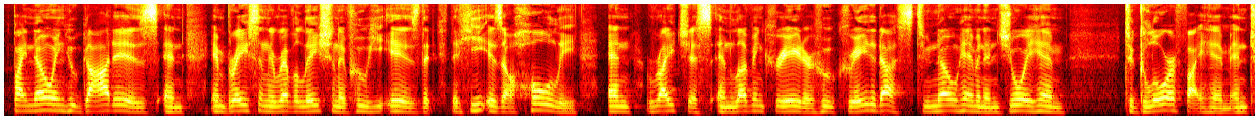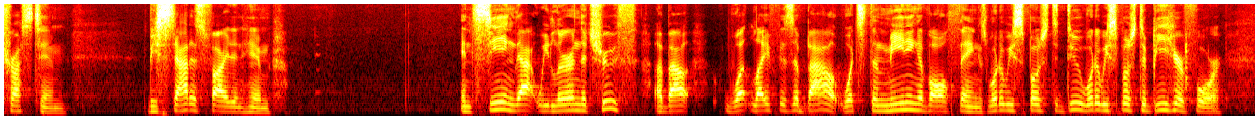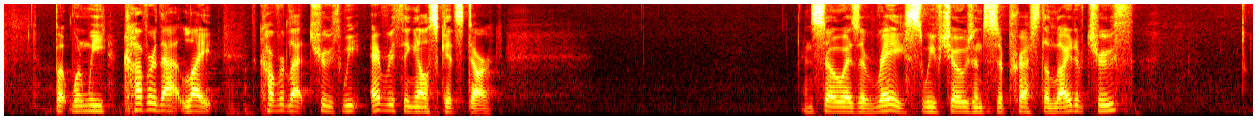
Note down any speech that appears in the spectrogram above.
By knowing who God is and embracing the revelation of who He is, that, that He is a holy and righteous and loving Creator who created us to know Him and enjoy Him, to glorify Him and trust Him, be satisfied in Him. In seeing that, we learn the truth about what life is about. What's the meaning of all things? What are we supposed to do? What are we supposed to be here for? But when we cover that light, cover that truth, we, everything else gets dark. And so, as a race, we've chosen to suppress the light of truth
